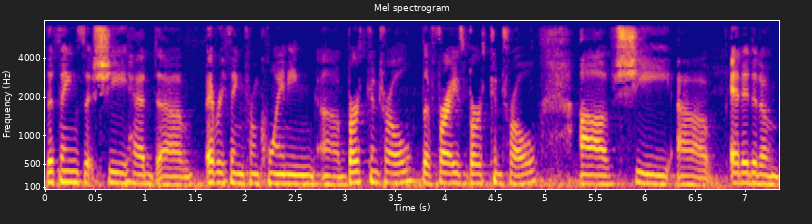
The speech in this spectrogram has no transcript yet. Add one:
the things that she had, um, everything from coining uh, birth control, the phrase birth control, uh, she uh, edited a,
